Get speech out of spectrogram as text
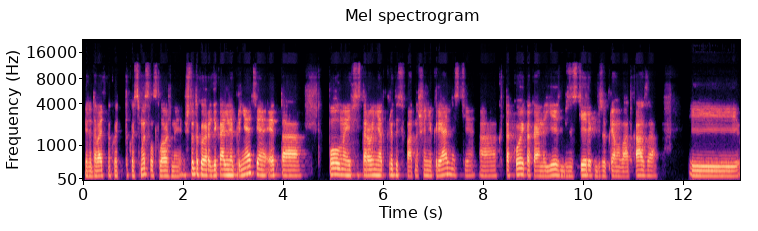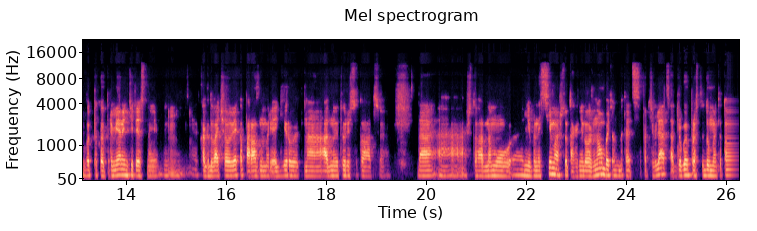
передавать какой-то такой смысл сложный. Что такое радикальное принятие? Это полная и всесторонняя открытость по отношению к реальности, а, к такой, какая она есть, без истерик, без упрямого отказа. И вот такой пример интересный, как два человека по-разному реагируют на одну и ту же ситуацию. Да, а, что одному э, невыносимо, что так не должно быть, он пытается сопротивляться, а другой просто думает о том,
